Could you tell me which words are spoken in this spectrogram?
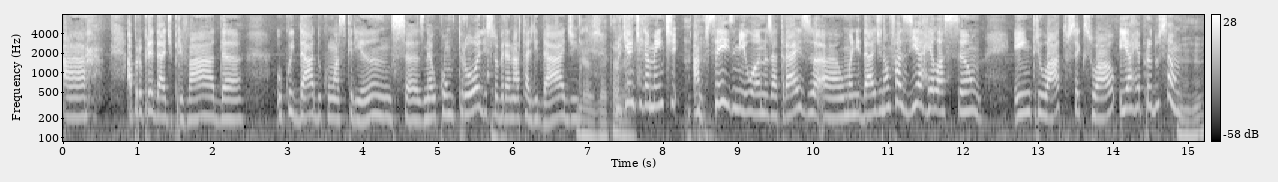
a, a propriedade privada, o cuidado com as crianças, né, o controle sobre a natalidade. Exatamente. Porque antigamente, há seis mil anos atrás, a humanidade não fazia relação entre o ato sexual e a reprodução. Uhum.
